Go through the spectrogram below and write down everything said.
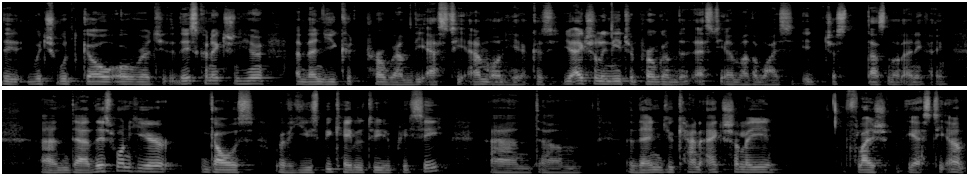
the, which would go over to this connection here, and then you could program the STM on here, because you actually need to program the STM, otherwise it just does not anything. And uh, this one here goes with a USB cable to your PC and um, then you can actually flash the STM.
